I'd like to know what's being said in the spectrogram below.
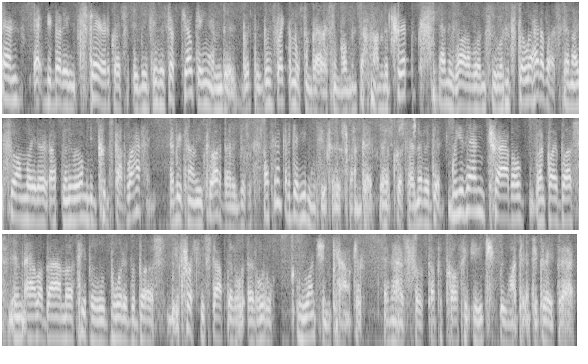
and everybody stared. Of course, he was just joking, and but it was like the most embarrassing moment on the trip. And there's a lot of ones who were still ahead of us. And I saw him later up in the room, and he couldn't stop laughing every time he thought about it. Just, I think I'm going to get even with you for this one day. Of course, I never did. We then traveled, went by bus in Alabama. People boarded the bus. First, we stopped at a, at a little luncheon counter and asked for a cup of coffee each. We want to integrate that.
